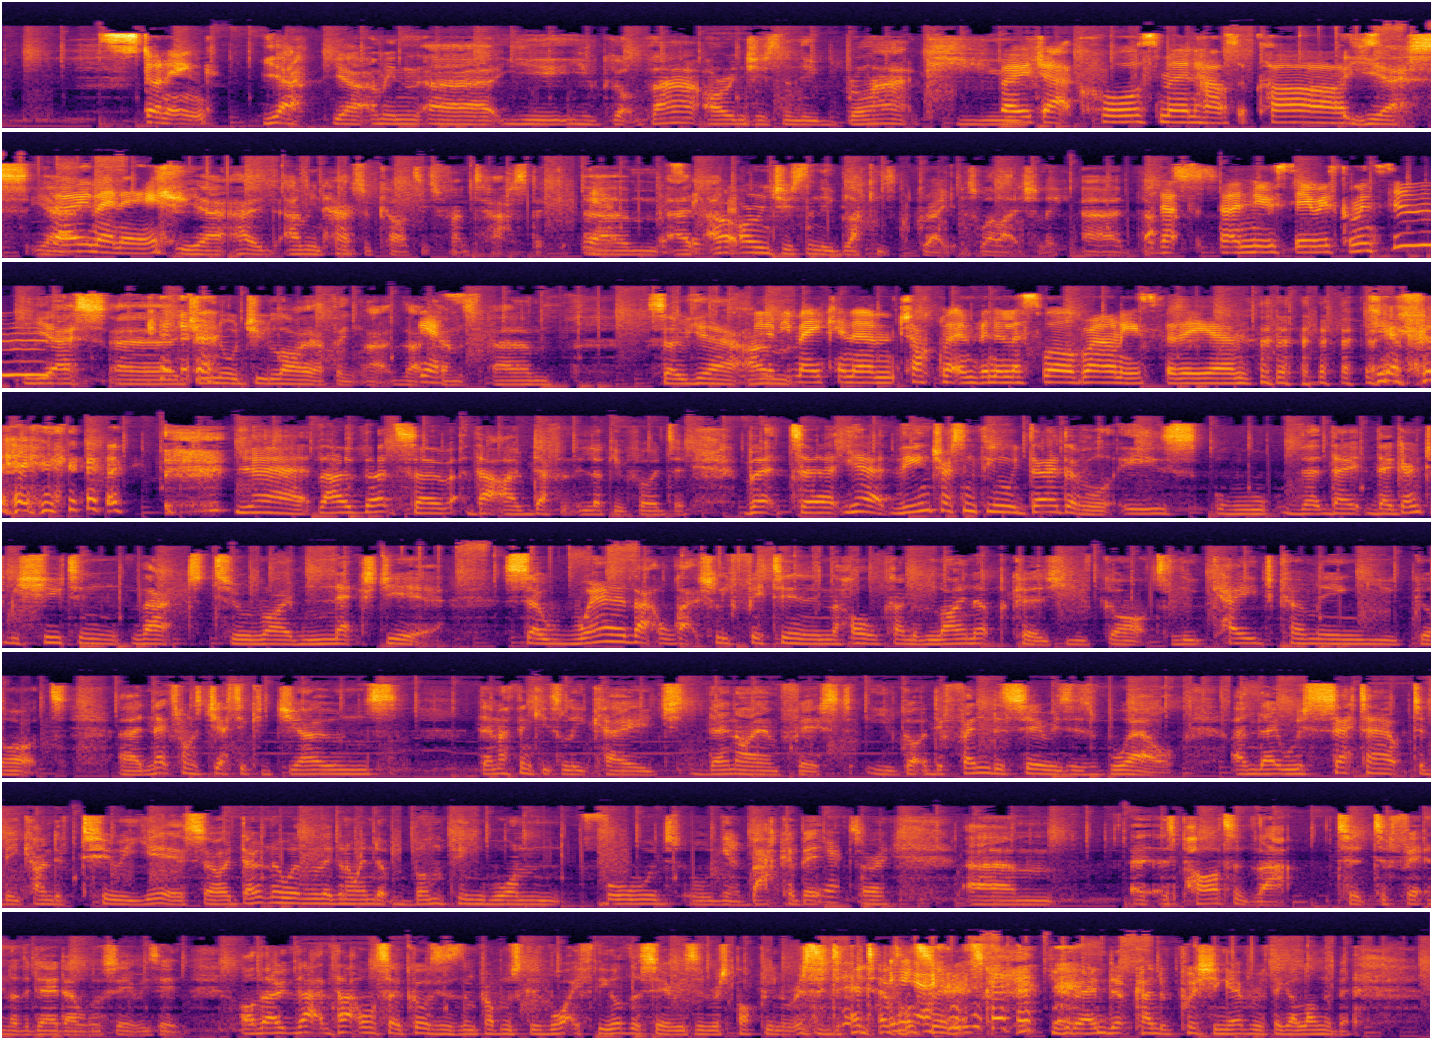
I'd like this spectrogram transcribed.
stunning. Yeah, yeah. I mean, uh, you you've got that. Orange is the New Black. You BoJack Horseman, House of Cards, Yes, yeah. so many. Yeah, I, I mean, House of Cards is fantastic. Yeah, um, and. Orange is the New Black is great as well, actually. Uh, that's, That's a new series coming soon. yes, uh, June or July, I think that that Yes. comes. Um, so yeah, I'm gonna be um, making um, chocolate and vanilla swirl brownies for the um, yeah. yeah, that, that's uh, that I'm definitely looking forward to. But uh, yeah, the interesting thing with Daredevil is that they they're going to be shooting that to arrive next year. So where that will actually fit in in the whole kind of lineup, because you've got Luke Cage coming, you've got uh, next one's Jessica Jones. Then I think it's Luke Cage, then Iron Fist. You've got a Defenders series as well, and they were set out to be kind of two a year. So I don't know whether they're going to end up bumping one forward or you know back a bit. Yeah. Sorry, um, as part of that to, to fit another Daredevil series in. Although that that also causes them problems because what if the other series are as popular as the Daredevil Yeah. series? You're going to end up kind of pushing everything along a bit.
